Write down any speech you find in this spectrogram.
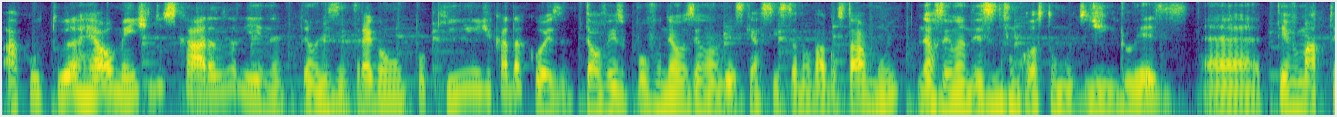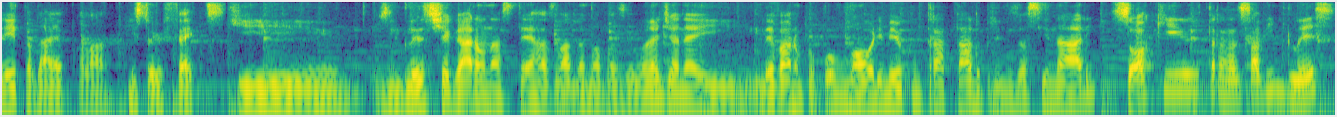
a cultura realmente dos caras ali, né? Então eles entregam um pouquinho de cada coisa. Talvez o povo neozelandês que assista não vá gostar muito. Neozelandeses não gostam muito de ingleses. É, teve uma treta da época lá, History Facts, que os ingleses chegaram nas terras lá da Nova Zelândia, né? E levaram pro povo maori meio que um tratado para eles assinarem. Só que o tratado estava em inglês.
